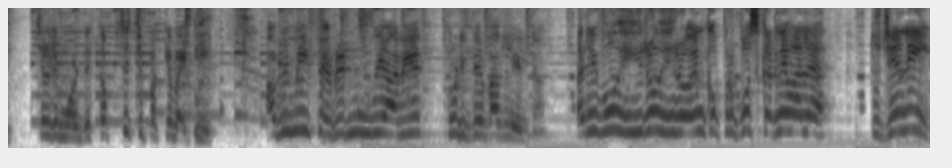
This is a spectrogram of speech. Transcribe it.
बच्ची चल रिमोट दे कब से चिपक के बैठी? अभी मेरी फेवरेट मूवी आ रही है थोड़ी देर बाद लेना। अरे वो हीरो हीरोइन को प्रपोज करने वाला है। तुझे नहीं?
